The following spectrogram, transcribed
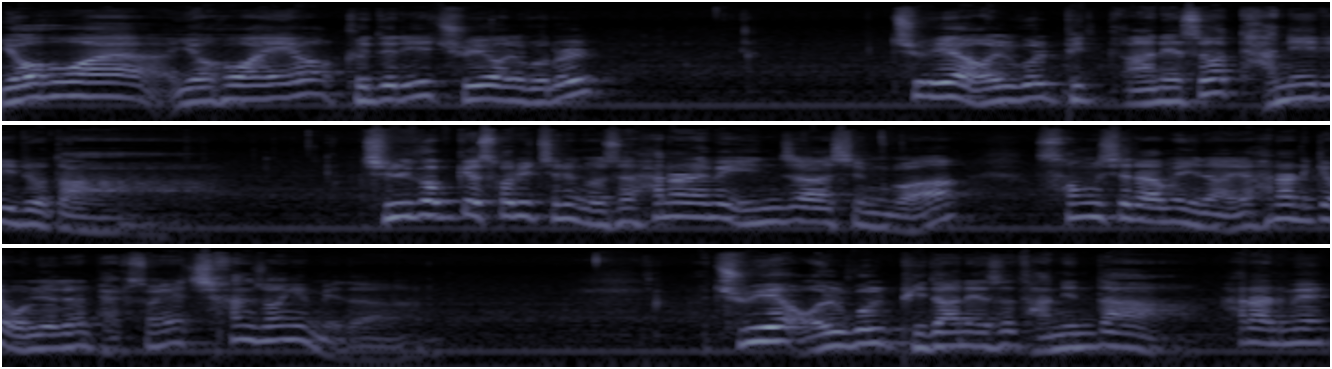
여호와 여호와여 그들이 주의 얼굴을 주의 얼굴 빛 안에서 다니리로다. 즐겁게 소리치는 것은 하나님의 인자하심과 성실함을 인하여 하나님께 올려드리는 백성의 찬송입니다. 주의 얼굴 빛 안에서 다닌다. 하나님의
